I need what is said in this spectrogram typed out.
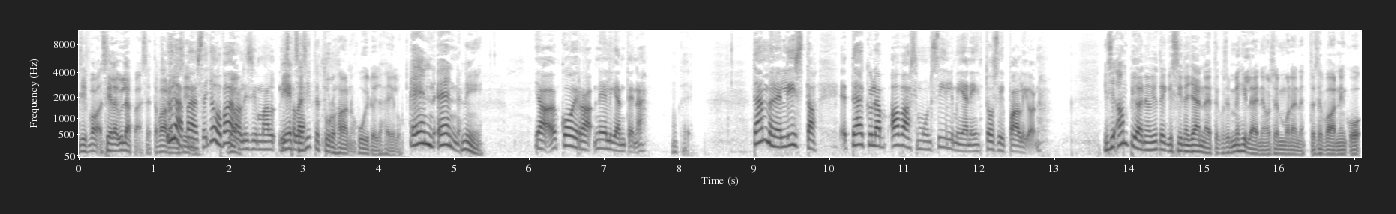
Siis va- siellä yläpäässä, että vaarallisin... Yläpäässä, joo, vaarallisimman Niin et listalle. sä sitten turhaan huidoja heilu. En, en. Niin. Ja koira neljäntenä. Okei. Okay. Tämmöinen lista, tämä kyllä avasi mun silmiäni tosi paljon. Ja se ampiainen on jotenkin siinä jännä, että kun se mehiläinen on semmoinen, että se vaan niinku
